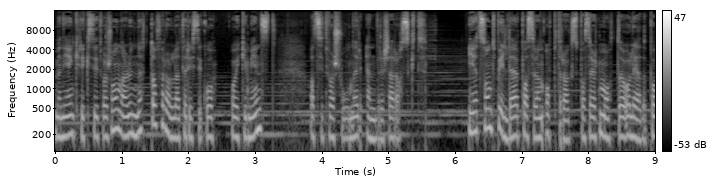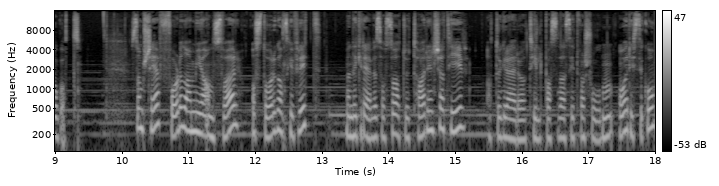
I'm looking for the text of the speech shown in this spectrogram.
men i en krigssituasjon er du nødt til å forholde deg til risiko, og ikke minst at situasjoner endrer seg raskt. I et sånt bilde passer en oppdragsbasert måte å lede på godt. Som sjef får du da mye ansvar og står ganske fritt, men det kreves også at du tar initiativ, at du greier å tilpasse deg situasjonen og risiko,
